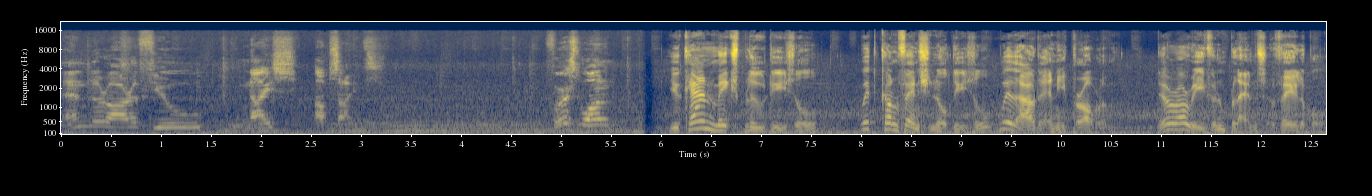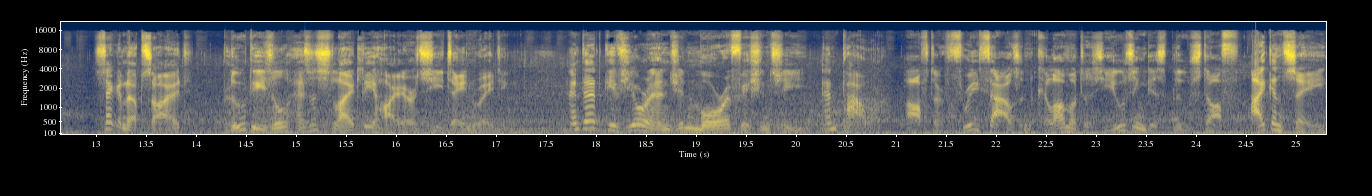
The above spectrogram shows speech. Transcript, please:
And there are a few nice upsides. First one. You can mix blue diesel with conventional diesel without any problem. There are even blends available. Second upside, blue diesel has a slightly higher cetane rating. And that gives your engine more efficiency and power. After 3000 kilometers using this blue stuff, I can say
